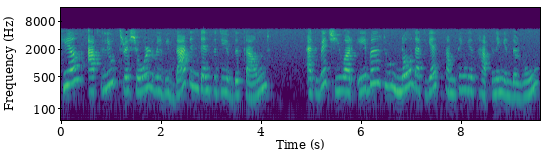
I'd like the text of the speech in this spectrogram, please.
Here, absolute threshold will be that intensity of the sound at which you are able to know that yes, something is happening in the room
